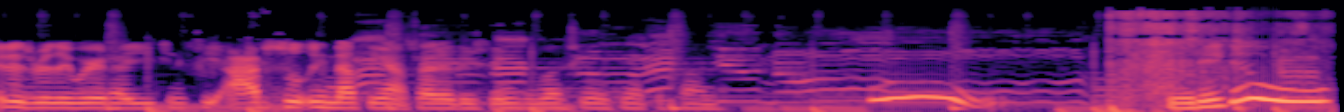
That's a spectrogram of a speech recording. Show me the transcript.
It is really weird how you can see absolutely nothing outside of these things unless you're looking at the sun. Ooh. There they go.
